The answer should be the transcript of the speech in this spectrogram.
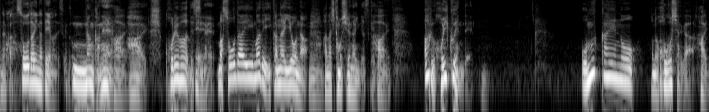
なんか壮大なテーマですけど。なんかね、はいはい。これはですね、えまあ壮大までいかないようなうん話かもしれないんですけど、はい。ある保育園で、お迎えのあの保護者がはい。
